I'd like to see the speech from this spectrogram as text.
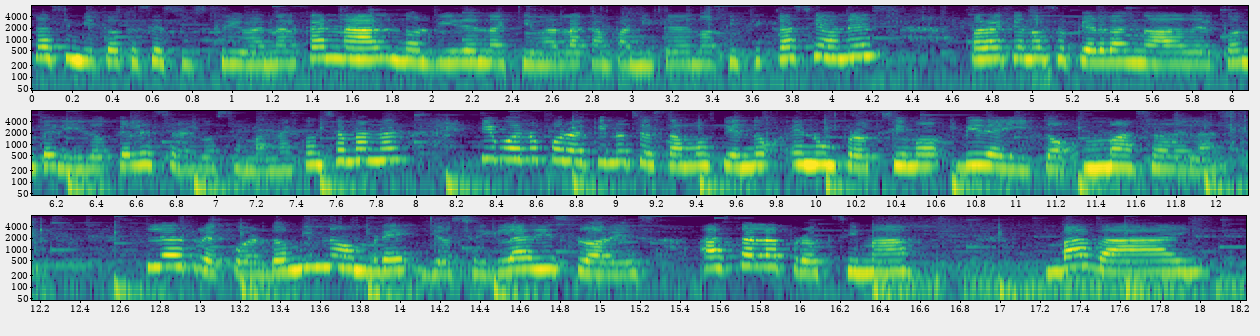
las invito a que se suscriban al canal. No olviden activar la campanita de notificaciones para que no se pierdan nada del contenido que les traigo semana con semana. Y bueno por aquí nos estamos viendo en un próximo videito más adelante Les recuerdo mi nombre, yo soy Gladys Flores. Hasta la próxima. Bye bye.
